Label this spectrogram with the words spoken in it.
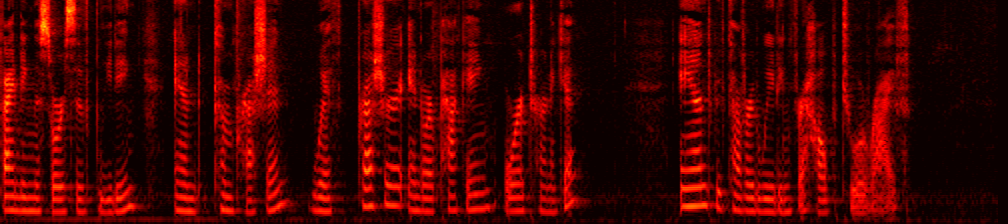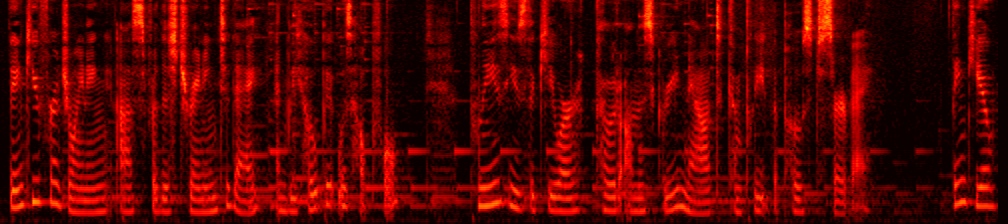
finding the source of bleeding, and compression with pressure and or packing or a tourniquet. And we've covered waiting for help to arrive. Thank you for joining us for this training today, and we hope it was helpful. Please use the QR code on the screen now to complete the post survey. Thank you.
